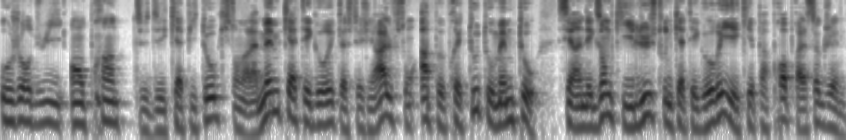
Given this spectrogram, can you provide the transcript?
aujourd'hui empruntent des capitaux qui sont dans la même catégorie que la Société Générale sont à peu près toutes au même taux. C'est un exemple qui illustre une catégorie et qui n'est pas propre à la SocGen.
